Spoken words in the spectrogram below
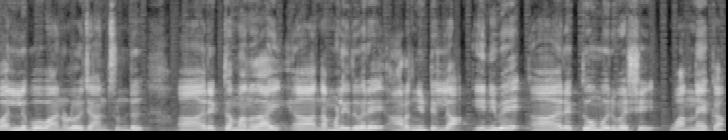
പല്ല് പോകാനുള്ള ഒരു ചാൻസ് ഉണ്ട്. രക്തം വന്നതായി നമ്മൾ ഇതുവരെ അറിഞ്ഞിട്ടില്ല. എനിവേ രക്തവും ഒരുപക്ഷെ വന്നേക്കാം.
